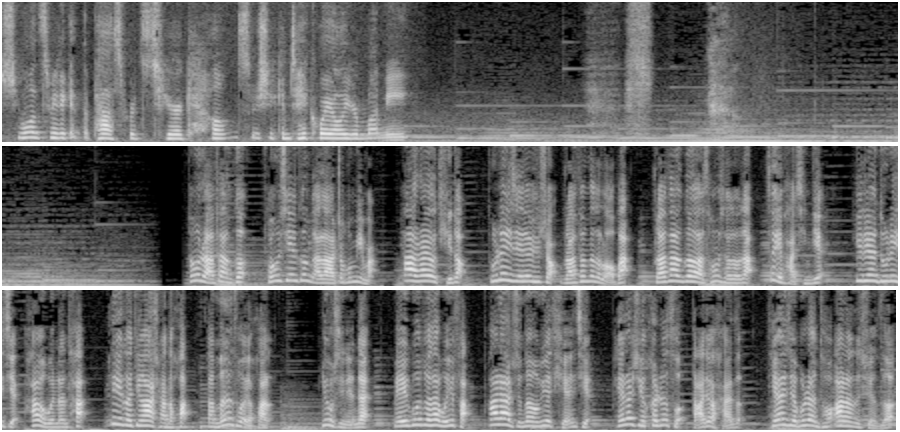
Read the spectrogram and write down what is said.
She wants me to get the passwords to your account so she can take away all your money. 等软饭哥重新更改了账户密码，阿茶又提到独立姐就去找软饭哥的老爸。软饭哥从小到大最怕亲爹，一天独立姐还要为难他，立刻听阿茶的话，把门锁也换了。六十年代，美国堕胎违法，阿亮只能约田姐陪他去黑诊所打掉孩子。田姐不认同阿亮的选择，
